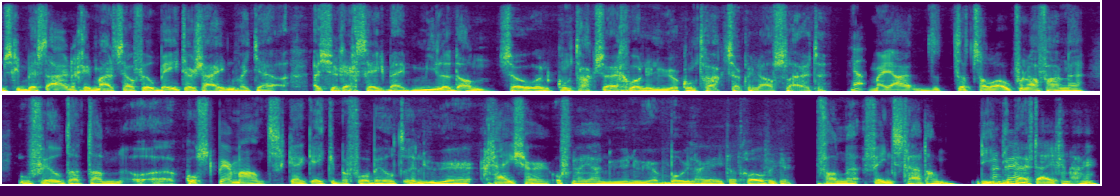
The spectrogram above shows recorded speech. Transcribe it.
misschien best aardig in, maar het zou veel beter zijn. Want je, als je rechtstreeks bij Miele dan zo een contract, zou, gewoon een huurcontract zou kunnen afsluiten. Ja. Maar ja, dat, dat zal er ook van afhangen hoeveel dat dan uh, kost per maand. Kijk, ik heb bijvoorbeeld een huurgijzer, of nou ja, nu een huurboiler heet dat geloof ik. Van uh, Veenstra dan. Die, okay. die blijft eigenaar.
